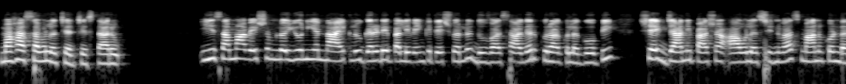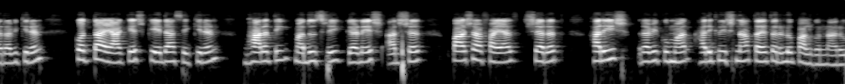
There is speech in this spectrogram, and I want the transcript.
మహాసభలో చర్చిస్తారు. ఈ సమావేశంలో యూనియన్ నాయకులు గరిడేపల్లి వెంకటేశ్వర్లు దువ్వా సాగర్ కురాకుల గోపి షేక్ జానీ పాషా ఆవుల శ్రీనివాస్ మానుకొండ రవికిరణ్ కొత్త యాకేష్ కేదాసి కిరణ్ భారతి మధుశ్రీ గణేష్ అర్షద్ పాషా ఫయాజ్ శరత్ హరీష్ రవికుమార్ హరికృష్ణ తదితరులు పాల్గొన్నారు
